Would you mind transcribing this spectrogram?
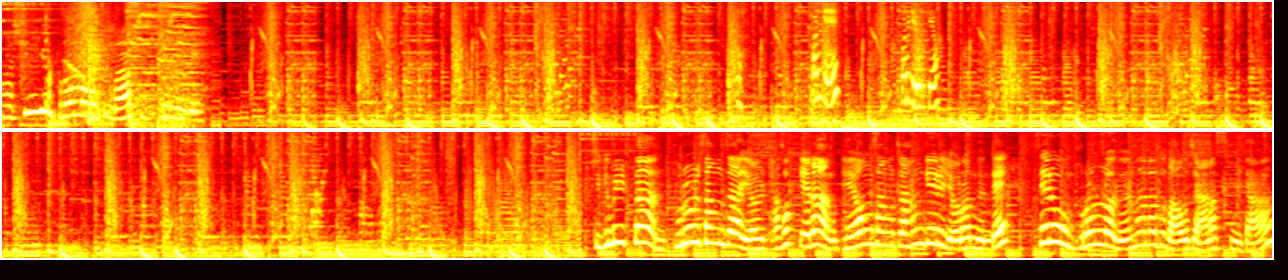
아 신규 브롤러가 좀 나왔으면 좋겠는데. 지금 일단 브롤 상자 15개랑 대형 상자 1개를 열었는데 새로운 브롤러는 하나도 나오지 않았습니다.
